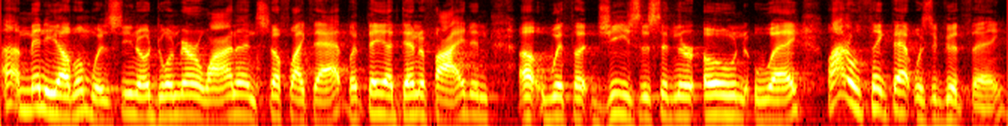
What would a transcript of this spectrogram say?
uh many of them was, you know, doing marijuana and stuff like that, but they identified in, uh, with uh, Jesus in their own way. Well, I don't think that was a good thing.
